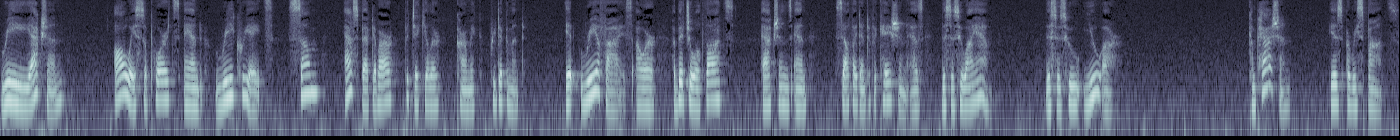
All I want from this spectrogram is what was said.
Reaction always supports and recreates some aspect of our particular karmic predicament. It reifies our habitual thoughts, actions, and self identification as this is who I am. This is who you are. Compassion is a response,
